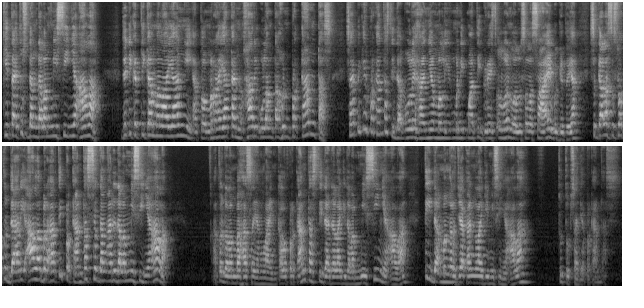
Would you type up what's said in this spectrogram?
Kita itu sedang dalam misinya Allah. Jadi ketika melayani atau merayakan hari ulang tahun perkantas, saya pikir perkantas tidak boleh hanya menikmati grace alone lalu selesai begitu ya. Segala sesuatu dari Allah berarti perkantas sedang ada dalam misinya Allah. Atau dalam bahasa yang lain, kalau perkantas tidak ada lagi dalam misinya Allah, tidak mengerjakan lagi misinya Allah, tutup saja perkantas.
